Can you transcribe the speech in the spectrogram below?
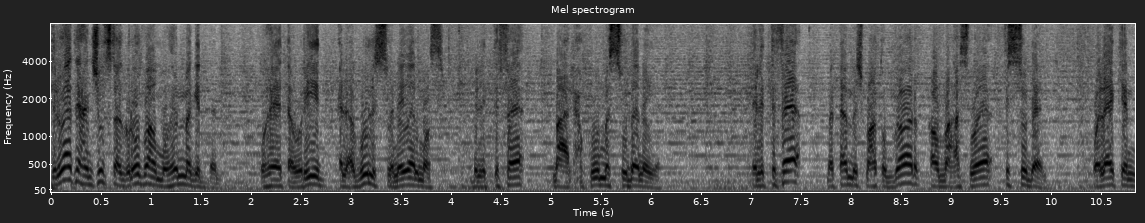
دلوقتي هنشوف تجربة مهمة جدا وهي توريد العجول السودانية لمصر بالاتفاق مع الحكومة السودانية. الاتفاق ما تمش مع تجار أو مع أسواق في السودان ولكن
